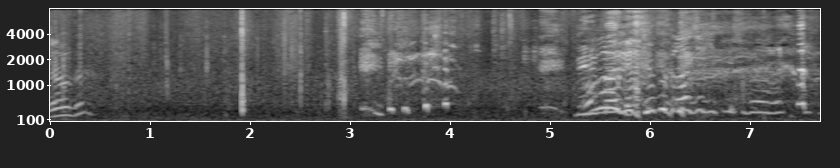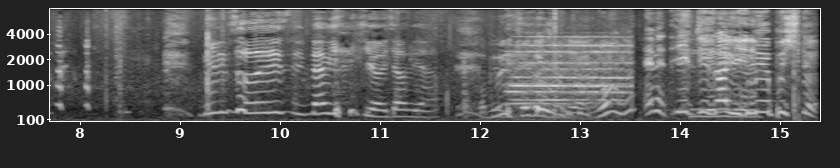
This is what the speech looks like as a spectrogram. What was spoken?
Ne oldu? Benim var ya. köpük ağaca gitmiş böyle. Benim soruları hepsini bilmem gerekiyor hocam ya. Abi çok acıdı ya. Ne oldu? Evet ilk Şunu ceza yüzüme yapıştı.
